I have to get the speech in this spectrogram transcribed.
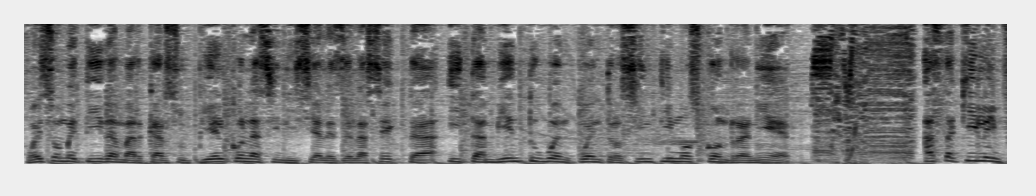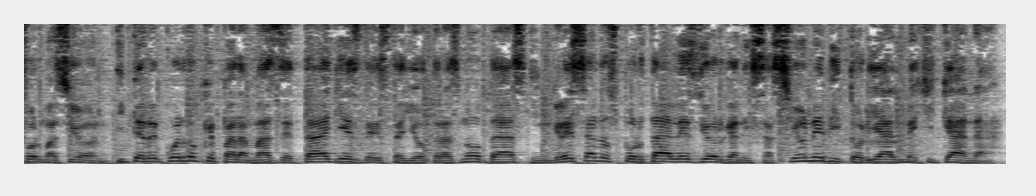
fue sometida a marcar su piel con las iniciales de la secta y también tuvo encuentros íntimos con Ranier. Hasta aquí la información y te recuerdo que para más detalles de esta y otras notas ingresa a los portales de Organización Editorial Mexicana.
